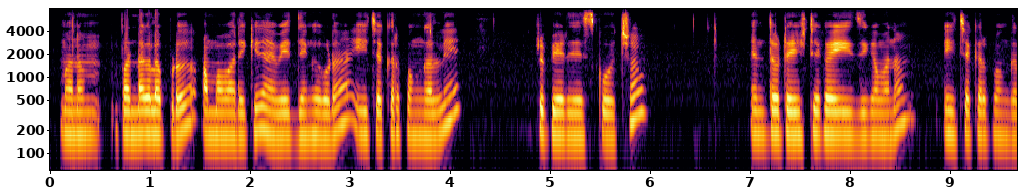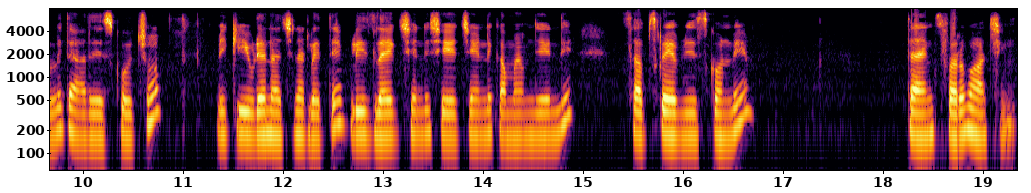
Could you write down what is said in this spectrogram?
మనం పండగలప్పుడు అమ్మవారికి నైవేద్యంగా కూడా ఈ చక్కెర పొంగల్ని ప్రిపేర్ చేసుకోవచ్చు. ఎంతో టేస్టీగా ఈజీగా మనం ఈ చక్కెర పొంగల్ని తయారు చేసుకోవచ్చు. మీకు ఈ వీడియో నచ్చినట్లయితే ప్లీజ్ లైక్ చేయండి షేర్ చేయండి కమెంట్ చేయండి సబ్స్క్రైబ్ చేసుకోండి. Thanks for watching.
